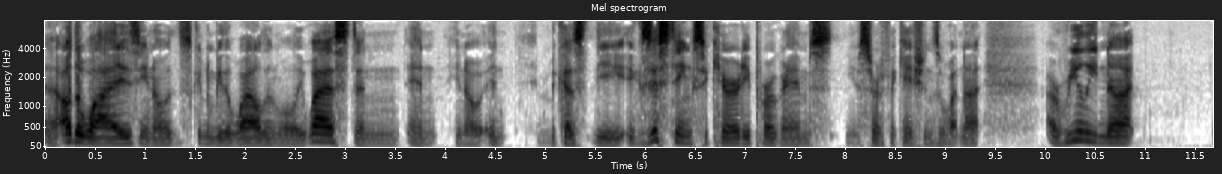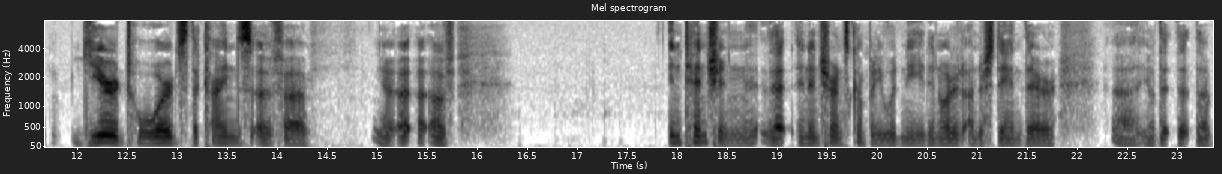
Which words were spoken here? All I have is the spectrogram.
Uh, otherwise, you know, it's going to be the wild and woolly west, and and you know, in, because the existing security programs, you know, certifications and whatnot, are really not geared towards the kinds of uh, you know of intention that an insurance company would need in order to understand their uh, you know the, the, the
